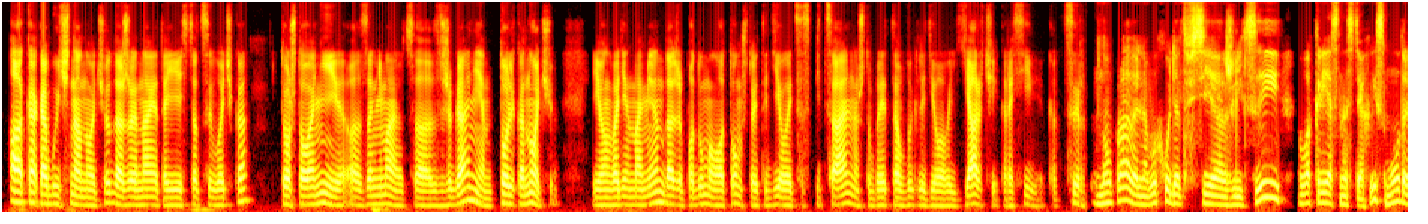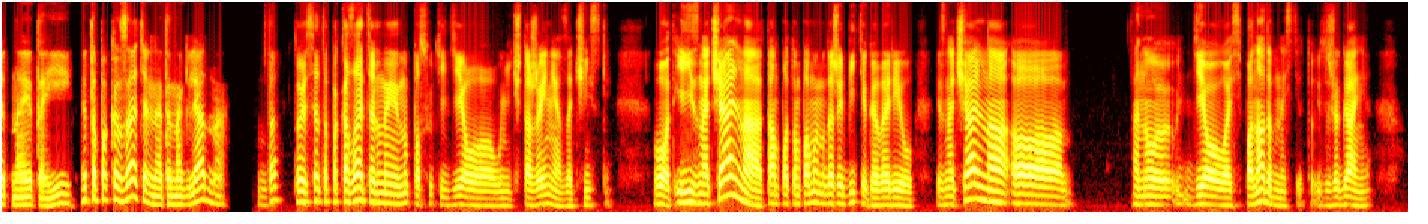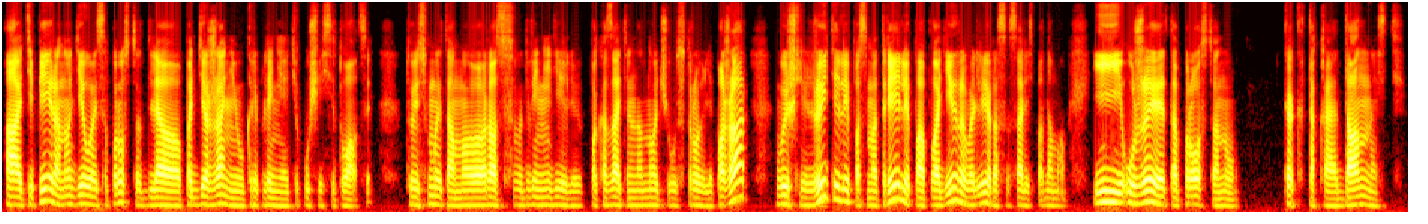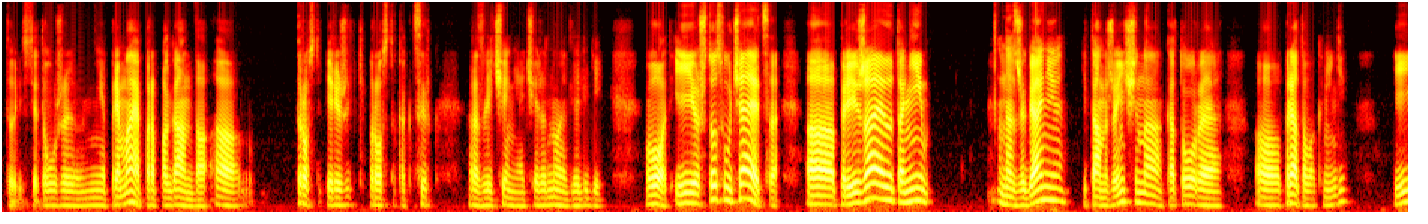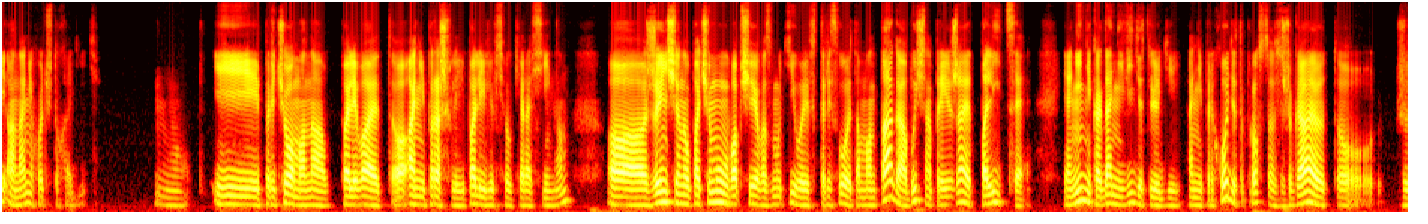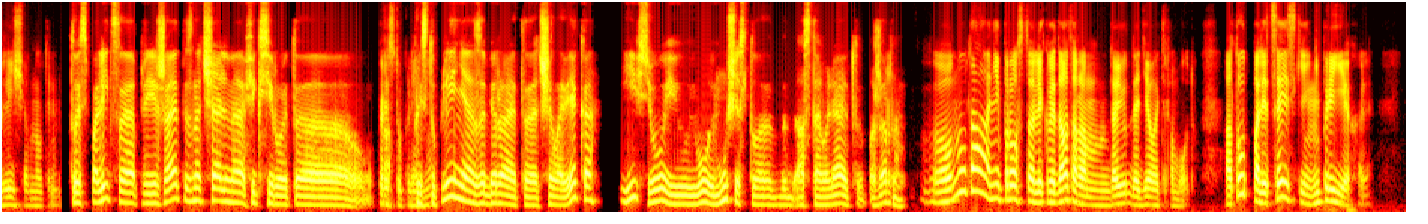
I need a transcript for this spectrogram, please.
а как обычно ночью, даже на это есть отсылочка, то, что они э, занимаются сжиганием только ночью. И он в один момент даже подумал о том, что это делается специально, чтобы это выглядело ярче и красивее, как цирк. Ну, правильно, выходят все жильцы в окрестностях и смотрят на это. И это показательно, это наглядно. Да, то есть это показательные, ну, по сути дела, уничтожения, зачистки. Вот, и изначально, там потом, по-моему, даже Бити говорил, изначально э, оно делалось по надобности, то есть сжигание. А теперь оно делается просто для поддержания и укрепления текущей ситуации. То есть мы там э, раз в две недели показательно ночью устроили пожар, вышли жители, посмотрели, поаплодировали, рассосались по домам. И уже это просто, ну, как такая данность. То есть это уже не прямая пропаганда, а просто пережитки, просто как цирк, развлечение очередное для людей. Вот. И что случается? А, приезжают они на сжигание, и там женщина, которая а, прятала книги, и она не хочет уходить. Вот. И причем она поливает, а, они прошли, полили все керосином. Женщину почему вообще возмутило и встрясло это Монтага, обычно приезжает полиция, и они никогда не видят людей. Они приходят и просто сжигают жилища внутреннего. То есть полиция приезжает изначально, фиксирует э, преступление. преступление, забирает э, человека, и все, и его имущество оставляют пожарным. Ну да, они просто ликвидаторам дают доделать работу. А тут полицейские не приехали.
